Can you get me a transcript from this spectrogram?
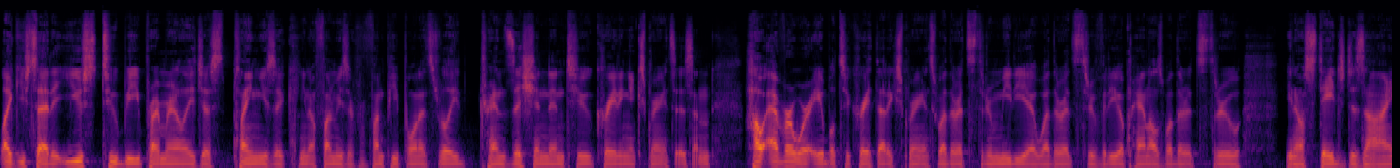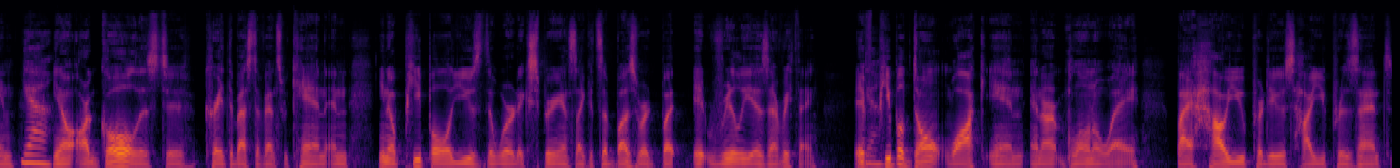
like you said, it used to be primarily just playing music, you know, fun music for fun people, and it's really transitioned into creating experiences. And however we're able to create that experience, whether it's through media, whether it's through video panels, whether it's through, you know, stage design. Yeah. You know, our goal is to create the best events we can. And, you know, people use the word experience like it's a buzzword, but it really is everything. If Yeah. people don't walk in and aren't blown away by how you produce, how you present,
